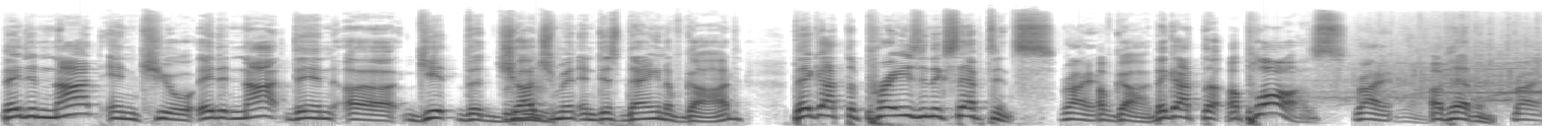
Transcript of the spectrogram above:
they did not incur, they did not then uh, get the judgment and disdain of God. They got the praise and acceptance Right. of God. They got the applause Right. of heaven. Right.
